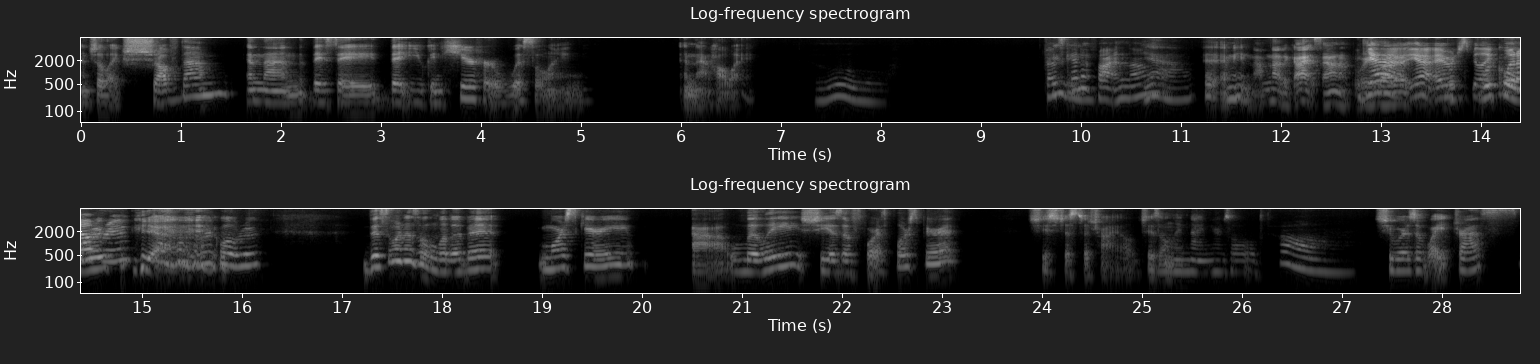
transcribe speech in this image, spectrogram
and she'll like shove them. And then they say that you can hear her whistling in that hallway. Ooh. That's kind of fun, though. Yeah. I mean, I'm not a guy, so I don't have to worry Yeah, about it. yeah, I would just be like, "What up, Ruth?" yeah, we're cool, Ruth. This one is a little bit more scary. Uh, Lily, she is a fourth floor spirit. She's just a child. She's only nine years old. Oh. She wears a white dress.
